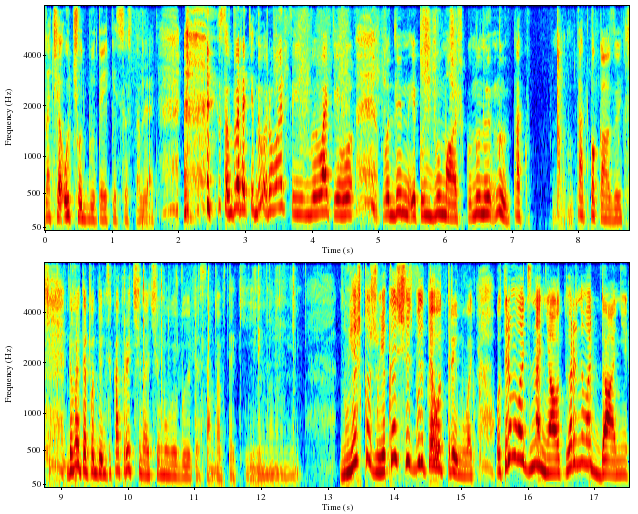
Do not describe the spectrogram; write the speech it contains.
наче очот буде якийсь составляти. Собирати інформацію і збивати його в один якусь бумажку. Ну, не- ну так, так показують. Давайте подивимося, яка причина, чому ви будете саме в такій. Ну, Ну, я ж кажу, якесь щось будете отримувати. Отримувати знання, отримувати дані,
